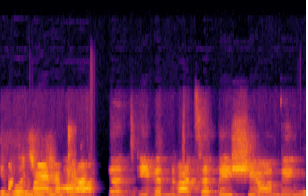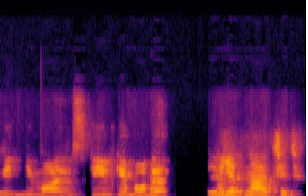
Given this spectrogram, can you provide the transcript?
І потім 20. І від 20 ще один віднімаю. Скільки буде? 19.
